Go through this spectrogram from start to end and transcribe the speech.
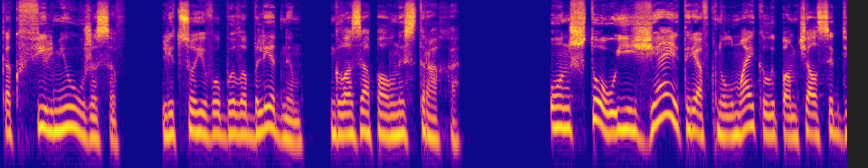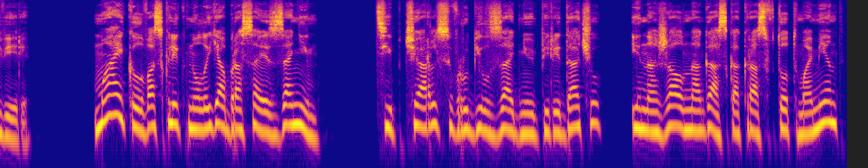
как в фильме ужасов. Лицо его было бледным, глаза полны страха. «Он что, уезжает?» — рявкнул Майкл и помчался к двери. «Майкл!» — воскликнула я, бросаясь за ним. Тип Чарльз врубил заднюю передачу и нажал на газ как раз в тот момент,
